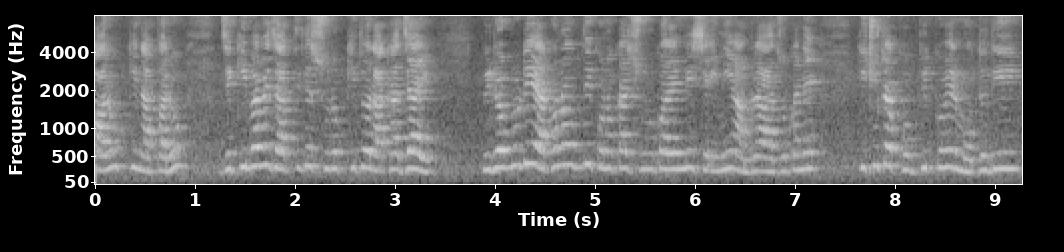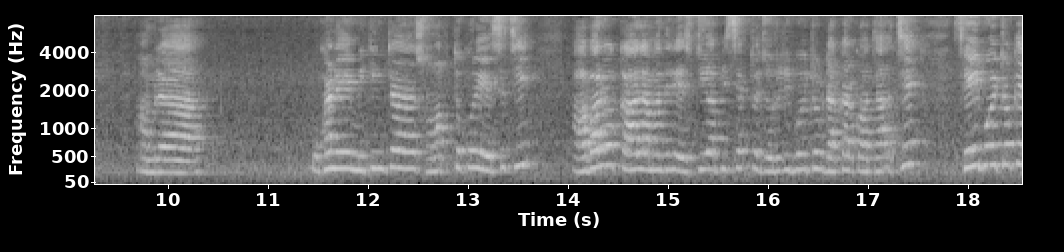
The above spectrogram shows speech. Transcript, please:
পারুক কি না পারুক যে কীভাবে যাত্রীদের সুরক্ষিত রাখা যায়। পিডব্লিউডি এখনও অবধি কোনো কাজ শুরু করেননি, সেই নিয়ে আমরা আজ ওখানে কিছুটা ক্ষোভ বিক্ষোভের মধ্য দিয়েই আমরা ওখানে মিটিংটা সমাপ্ত করে এসেছি। আবারও কাল আমাদের এসডি অফিসে একটা জরুরি বৈঠক ডাকার কথা আছে। সেই বৈঠকে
